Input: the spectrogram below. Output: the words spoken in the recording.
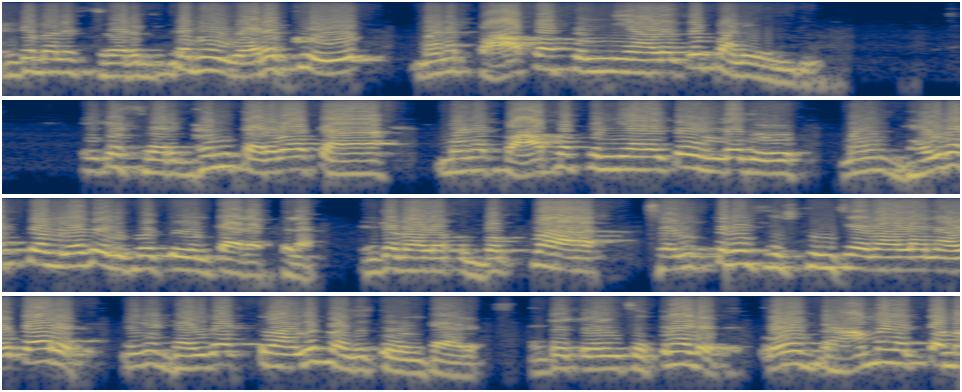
అంటే మన స్వర్గము వరకు మన పాప పుణ్యాలతో పని ఉంది. ఇక స్వర్గం తర్వాత మన పాప పుణ్యాలతో ఉండదు. మనం దైవత్వంలోకి వెళ్ళిపోతూ ఉంటారు అక్కడ. అంటే వాళ్ళ ఒక గొప్ప చరిత్రను సృష్టించే వాళ్ళని అవుతారు. లేదా దైవత్వాన్ని పొందుతూ ఉంటారు. అంటే ఇక్కడ ఏం చెప్తున్నాడు? ఓ బ్రాహ్మణోత్తమ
